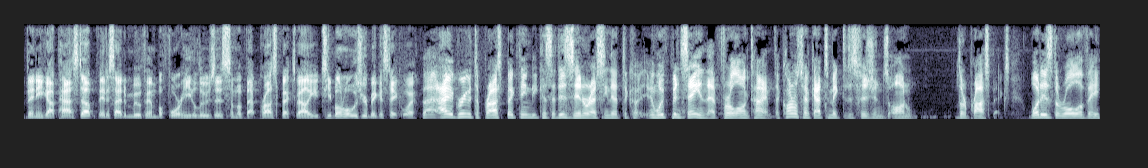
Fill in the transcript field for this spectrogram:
Then he got passed up. They decided to move him before he loses some of that prospect value. T-Bone, what was your biggest takeaway? I agree with the prospect thing because it is interesting that the and we've been saying that for a long time. The Cardinals have got to make the decisions on their prospects. What is the role of a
